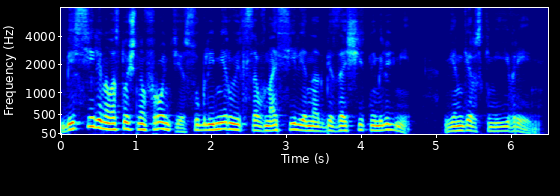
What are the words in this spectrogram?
Бессилие на Восточном фронте сублимируется в насилие над беззащитными людьми, венгерскими евреями.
